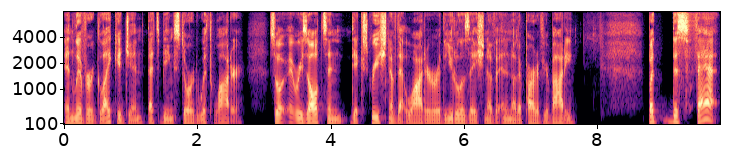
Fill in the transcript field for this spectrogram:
and liver glycogen that's being stored with water. So it results in the excretion of that water or the utilization of it in another part of your body. But this fat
